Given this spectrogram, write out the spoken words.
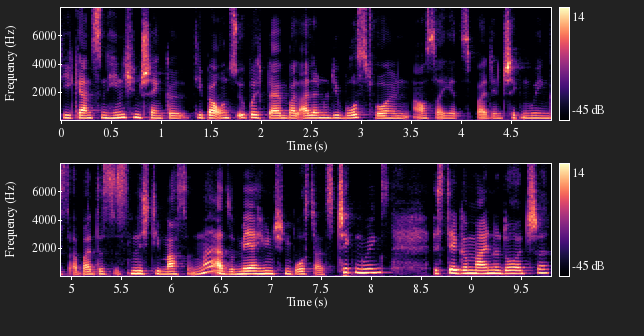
die ganzen Hähnchenschenkel, die bei uns übrig bleiben, weil alle nur die Brust wollen, außer jetzt bei den Chicken Wings. Aber das ist nicht die Masse. Ne? Also mehr Hühnchenbrust als Chicken Wings ist der gemeine Deutsche.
